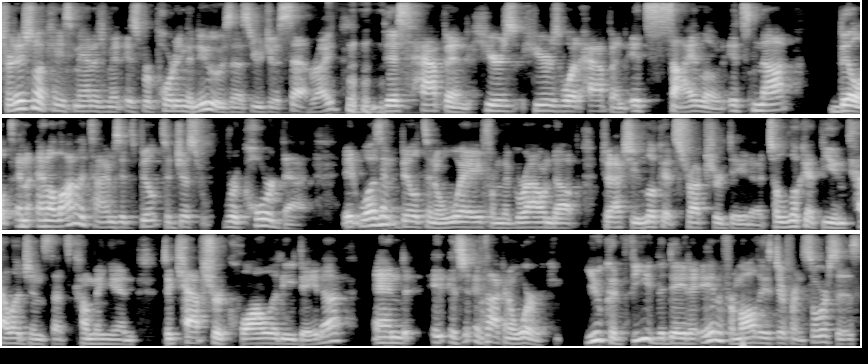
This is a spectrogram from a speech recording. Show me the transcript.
Traditional case management is reporting the news, as you just said, right? this happened. Here's here's what happened. It's siloed. It's not built. And, and a lot of the times it's built to just record that it wasn't built in a way from the ground up to actually look at structured data, to look at the intelligence that's coming in, to capture quality data. And it, it's, it's not going to work. You could feed the data in from all these different sources,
